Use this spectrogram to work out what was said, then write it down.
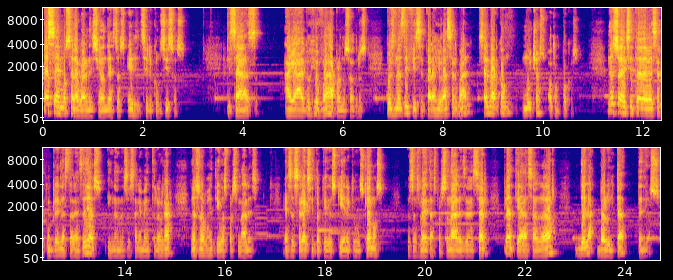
pasemos a la guarnición de estos incircuncisos. Quizás haga algo Jehová por nosotros, pues no es difícil para Jehová salvar, salvar con muchos o con pocos. Nuestro éxito debe ser cumplir las tareas de Dios y no necesariamente lograr nuestros objetivos personales. Ese es el éxito que Dios quiere que busquemos. Nuestras metas personales deben ser planteadas alrededor de la voluntad de Dios.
